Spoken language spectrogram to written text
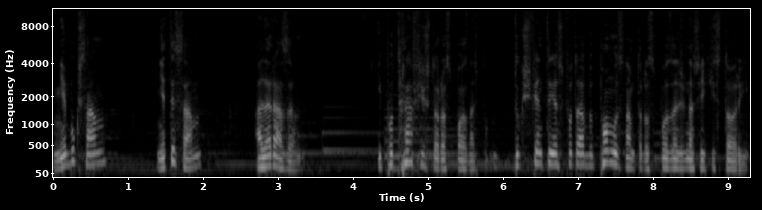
Nie Bóg sam, Nie ty sam, ale razem. I potrafisz to rozpoznać. Duch Święty jest po to, aby pomóc nam to rozpoznać w naszej historii.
